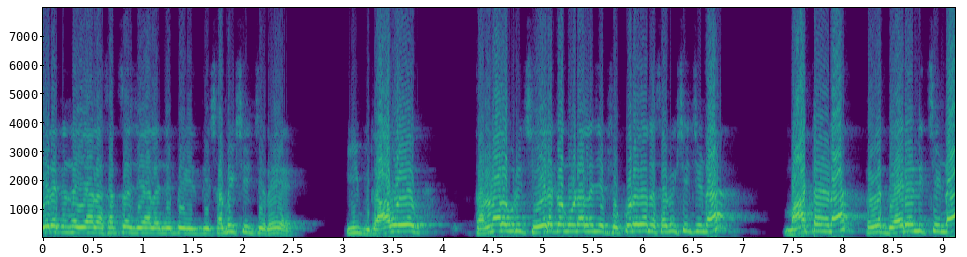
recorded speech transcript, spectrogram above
ఏ రకంగా చేయాలా సక్సెస్ చేయాలని చెప్పి ఇది సమీక్షించిరే ఈ రాబోయే తరుణాల గురించి ఏ రకంగా ఉండాలని చెప్పి ఒక్కరోజైనా సమీక్షించిండా? మాట్లాడా? ప్రజలకు ధైర్యాన్ని ఇచ్చిండా?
